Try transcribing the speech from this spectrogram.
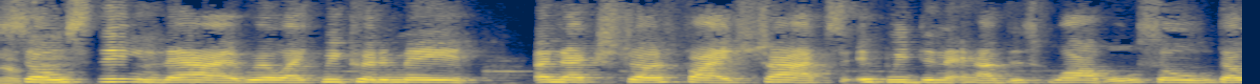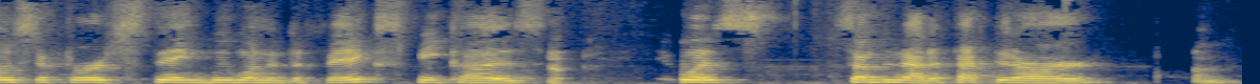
Okay. So seeing that, we're like, we could have made an extra five shots if we didn't have this wobble. So that was the first thing we wanted to fix because was something that affected our um,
